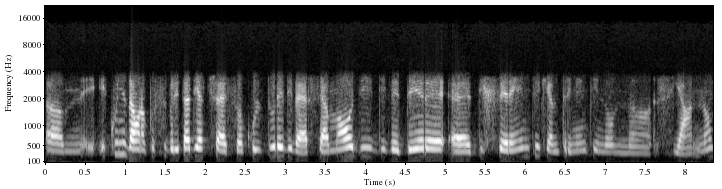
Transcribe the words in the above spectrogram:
Um, e, e, quindi dà una possibilità di accesso a culture diverse, a modi di vedere eh, differenti che altrimenti non uh, si hanno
